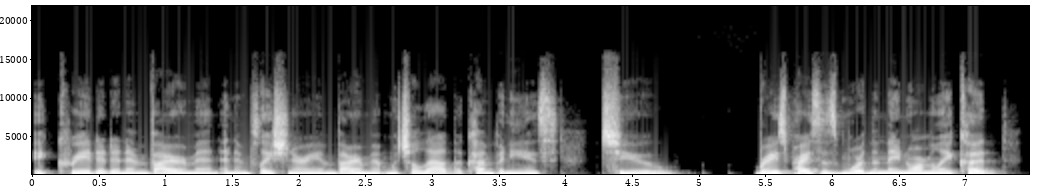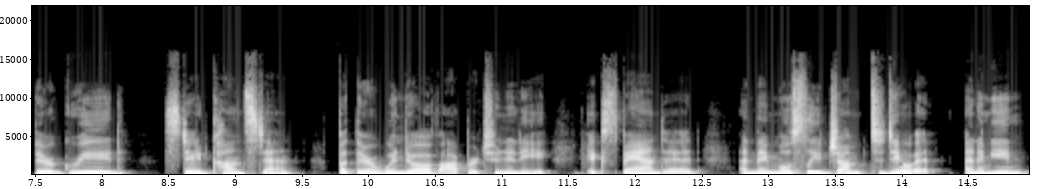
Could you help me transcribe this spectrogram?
it created an environment, an inflationary environment, which allowed the companies to raise prices more than they normally could. Their greed stayed constant, but their window of opportunity expanded and they mostly jumped to do it. And I mean,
